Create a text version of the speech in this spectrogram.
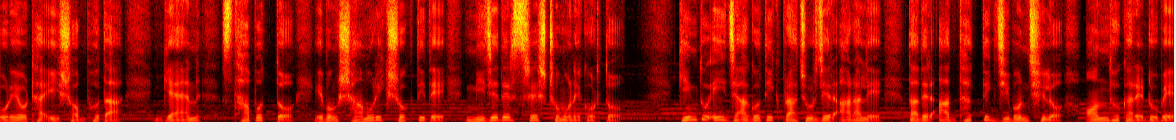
গড়ে ওঠা এই সভ্যতা জ্ঞান, স্থাপত্য এবং সামরিক শক্তিতে নিজেদের শ্রেষ্ঠ মনে করত। কিন্তু এই জাগতিক প্রাচুর্যের আড়ালে তাদের আধ্যাত্মিক জীবন ছিল অন্ধকারে ডুবে।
